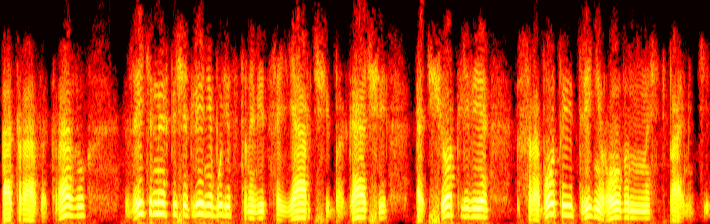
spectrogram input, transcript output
От раза к разу зрительное впечатление будет становиться ярче, богаче, отчетливее, сработает тренированность памяти.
